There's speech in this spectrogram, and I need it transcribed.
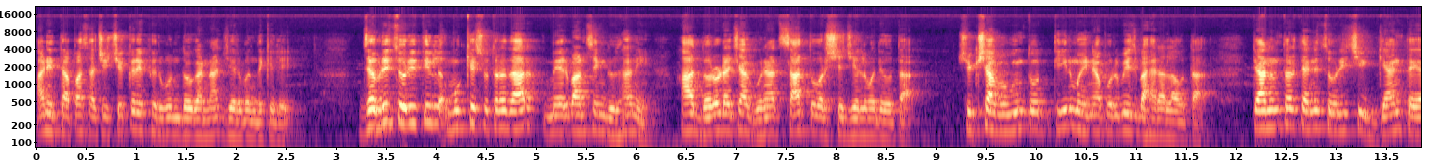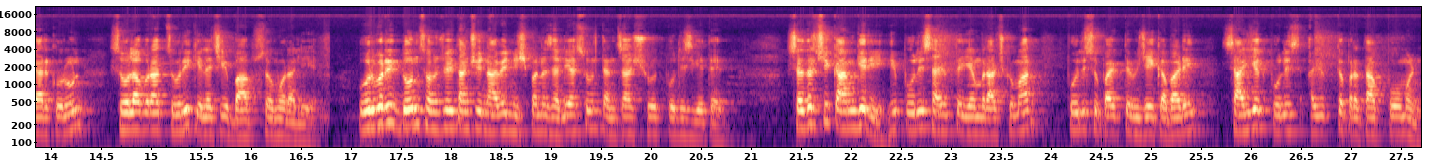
आणि तपासाची चक्रे फिरवून दोघांना जेरबंद केले. जबरी चोरीतील मुख्य सूत्रधार मेहरबान सिंग दुधानी हा दरोड्याच्या गुन्ह्यात सात वर्षे जेलमध्ये होता. शिक्षा भोगून तो तीन महिन्यापूर्वीच बाहेर आला होता. त्यानंतर त्याने चोरीची गँग तयार करून सोलापुरात चोरी केल्याची बाब समोर आली आहे. उर्वरित दोन संशयितांची नावे निष्पन्न झाली असून त्यांचा शोध पोलीस घेत आहेत. सदरची कामगिरी ही पोलीस आयुक्त एम. राजकुमार पोलीस उपायुक्त विजय कबाडे सहाय्यक पोलीस आयुक्त प्रताप पोमण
